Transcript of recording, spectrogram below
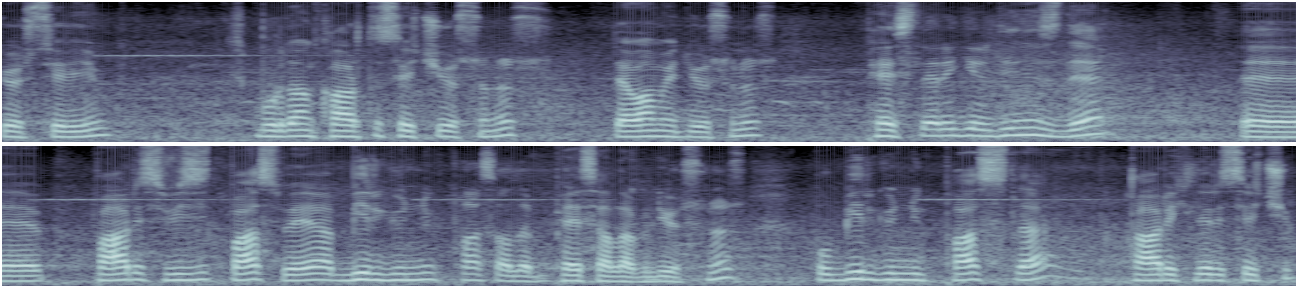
göstereyim. Buradan kartı seçiyorsunuz. Devam ediyorsunuz. PES'lere girdiğinizde e, Paris Visit Pass veya bir günlük pas alab PES alabiliyorsunuz. Bu bir günlük pasla tarihleri seçip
